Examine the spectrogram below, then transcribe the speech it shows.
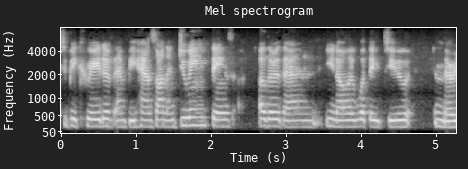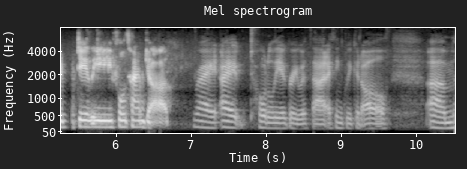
to be creative and be hands on and doing things other than you know like what they do in their daily full time job. Right, I totally agree with that. I think we could all um,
